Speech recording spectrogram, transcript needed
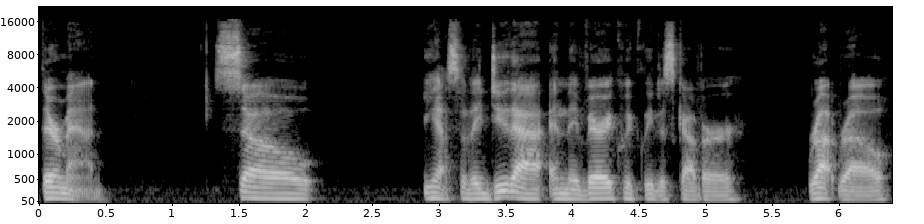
they're mad. So, yeah, so they do that, and they very quickly discover, Rutro,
